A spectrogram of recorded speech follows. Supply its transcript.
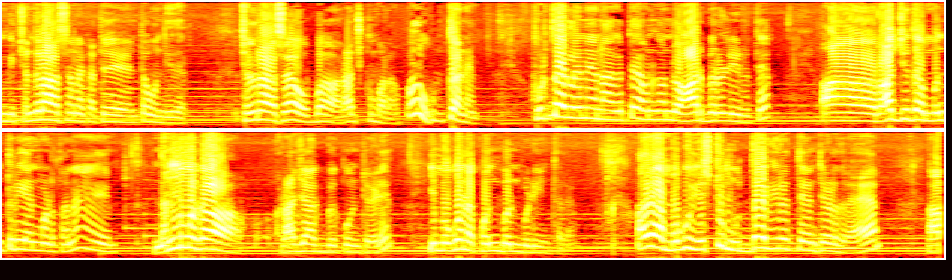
ನಿಮಗೆ ಚಂದ್ರಹಾಸನ ಕಥೆ ಅಂತ ಒಂದಿದೆ. ಚಂದ್ರಹಾಸ ಒಬ್ಬ ರಾಜ್ಕುಮಾರ ಅವನು ಹುಡ್ತಾನೆ ಹುಡ್ದಾಗ್ಲೇ ಏನಾಗುತ್ತೆ, ಅವನಿಗೊಂದು ಆರು ಬೆರಳು ಇರುತ್ತೆ. ಆ ರಾಜ್ಯದ ಮಂತ್ರಿ ಏನು ಮಾಡ್ತಾನೆ, ನನ್ನ ಮಗ ರಾಜ ಆಗಬೇಕು ಅಂತೇಳಿ ಈ ಮಗುನ ಕೊಂದು ಬಂದ್ಬಿಡಿ ಅಂತಾರೆ. ಆದರೆ ಆ ಮಗು ಎಷ್ಟು ಮುದ್ದಾಗಿರುತ್ತೆ ಅಂತ ಹೇಳಿದ್ರೆ ಆ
